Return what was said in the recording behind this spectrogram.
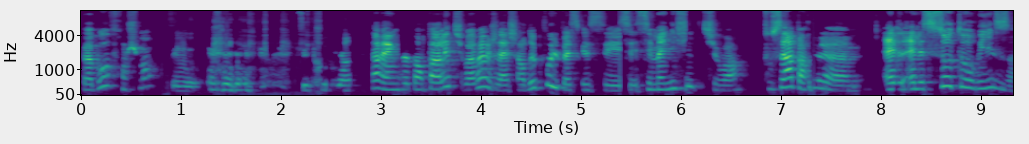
pas beau, franchement. C'est beau. c'est trop bien. Ah, rien que de t'en parler, tu vois, j'ai la chair de poule parce que c'est magnifique, tu vois. Tout ça parce qu'elles euh, elles s'autorisent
